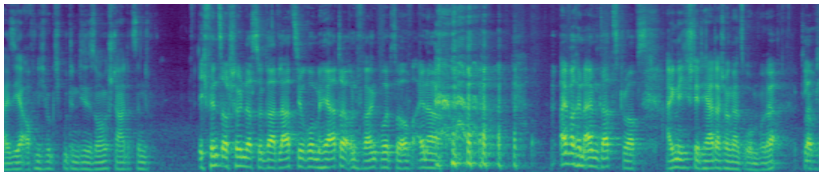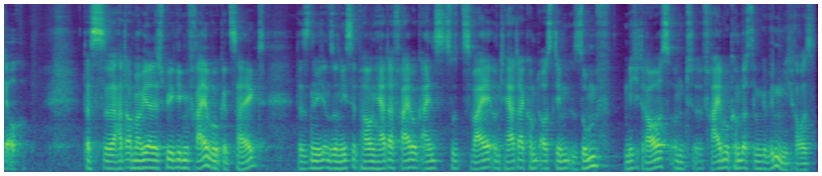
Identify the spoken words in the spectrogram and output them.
weil sie ja auch nicht wirklich gut in die Saison gestartet sind. Ich finde es auch schön, dass du gerade Lazio rum, Hertha und Frankfurt so auf einer, einfach in einem Satz droppst. Eigentlich steht Hertha schon ganz oben, oder? Glaube ich auch. Das äh, hat auch mal wieder das Spiel gegen Freiburg gezeigt. Das ist nämlich unsere nächste Paarung. Hertha-Freiburg 1 zu 2 und Hertha kommt aus dem Sumpf nicht raus und äh, Freiburg kommt aus dem Gewinn nicht raus.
